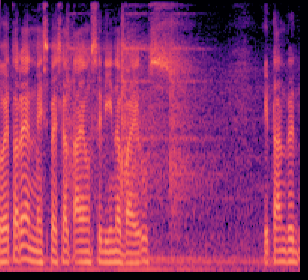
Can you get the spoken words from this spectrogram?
So ito rin, may special tayong Selena Virus. 899.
